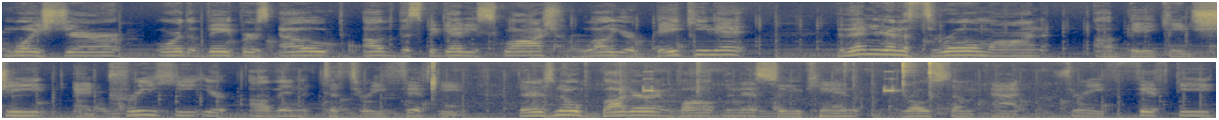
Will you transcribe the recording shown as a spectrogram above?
moisture or the vapors out of the spaghetti squash while you're baking it. And then you're going to throw them on a baking sheet and preheat your oven to 350. There's no butter involved in this, so you can roast them at 350.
